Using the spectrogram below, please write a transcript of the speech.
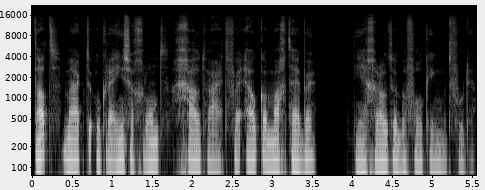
Dat maakt de Oekraïnse grond goud waard voor elke machthebber die een grote bevolking moet voeden.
